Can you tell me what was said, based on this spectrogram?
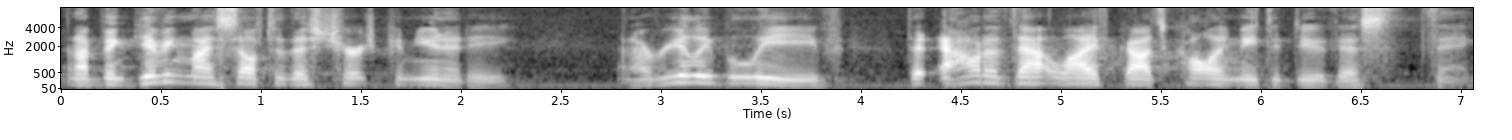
and I've been giving myself to this church community, and I really believe that out of that life, God's calling me to do this thing.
